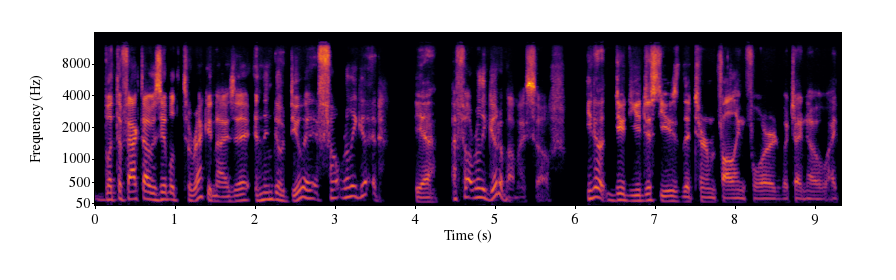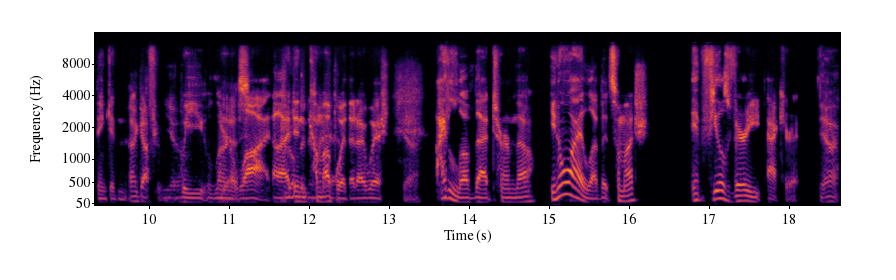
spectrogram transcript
But the fact I was able to recognize it and then go do it, it felt really good. Yeah. I felt really good about myself. You know, dude, you just used the term falling forward, which I know I think in, I got from you. we learn Yes. a lot. Uh, I didn't come up head. with it. I wish. Yeah. I love that term though. You know why I love it so much? It feels very accurate, yeah.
